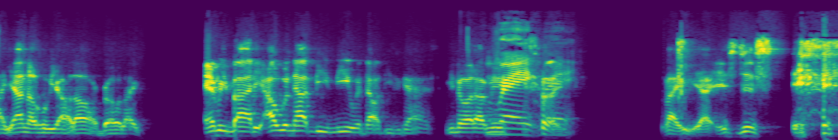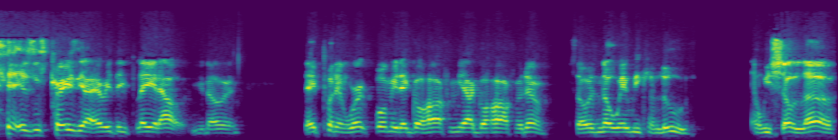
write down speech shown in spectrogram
Like, y'all know who y'all are, bro. Like everybody, I would not be me without these guys. You know what I mean? Right, like, right. Like, yeah, it's just it's just crazy how everything played out. You know, and they put in work for me. They go hard for me. I go hard for them. So there's no way we can lose, and we show love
